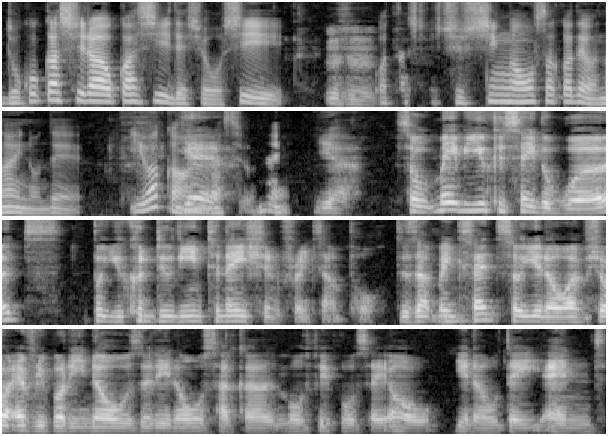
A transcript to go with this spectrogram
どこかしらおかしいでしょうし hmm 私出身が大阪ではないので違和感ありますよね。 yeah so maybe you could say the words but you couldn't do the intonation for example does that make sense so you know i'm sure everybody knows that in osaka most people say oh you know they end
